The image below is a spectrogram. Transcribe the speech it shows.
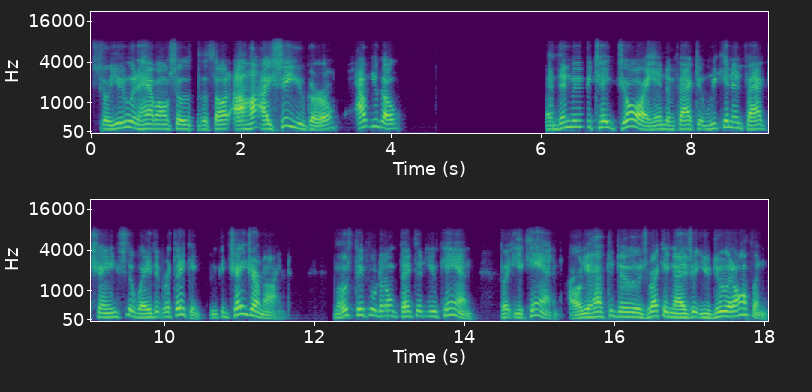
So you would have also the thought, aha, I see you, girl. Out you go. And then we take joy in the fact that we can, in fact, change the way that we're thinking. We can change our mind. Most people don't think that you can, but you can. All you have to do is recognize that you do it often.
